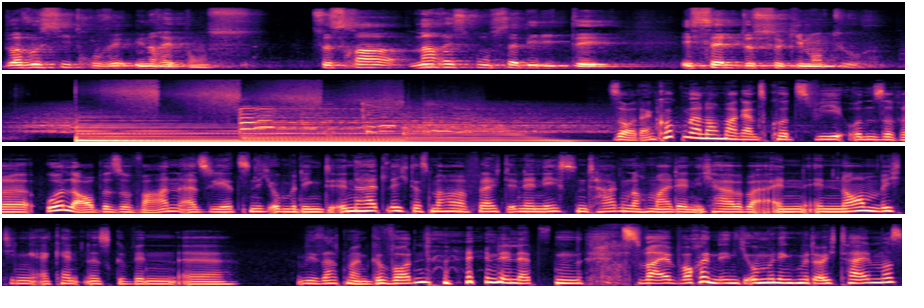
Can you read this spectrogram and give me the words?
doivent aussi trouver une réponse. Ce sera ma responsabilité et celle de ceux qui m'entourent. So, dann gucken wir noch mal ganz kurz, wie unsere Urlaube so waren. Also jetzt nicht unbedingt inhaltlich, das machen wir vielleicht in den nächsten Tagen noch mal, denn ich habe einen enorm wichtigen Erkenntnisgewinn äh, wie sagt man, gewonnen in den letzten zwei Wochen, den ich unbedingt mit euch teilen muss.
